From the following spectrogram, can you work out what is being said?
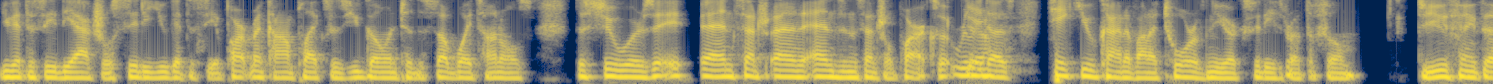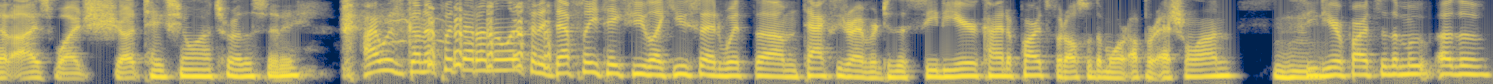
you get to see the actual city you get to see apartment complexes you go into the subway tunnels the sewers it, and central and it ends in central park so it really Yeah. does take you kind of on a tour of new york city throughout the film Do you think that Eyes Wide Shut takes you on a tour of the city? I was gonna put that on the list, and it definitely takes you, like you said, with um, Taxi Driver to the seedier kind of parts, but also the more upper echelon, Mm-hmm. seedier parts of the move of the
